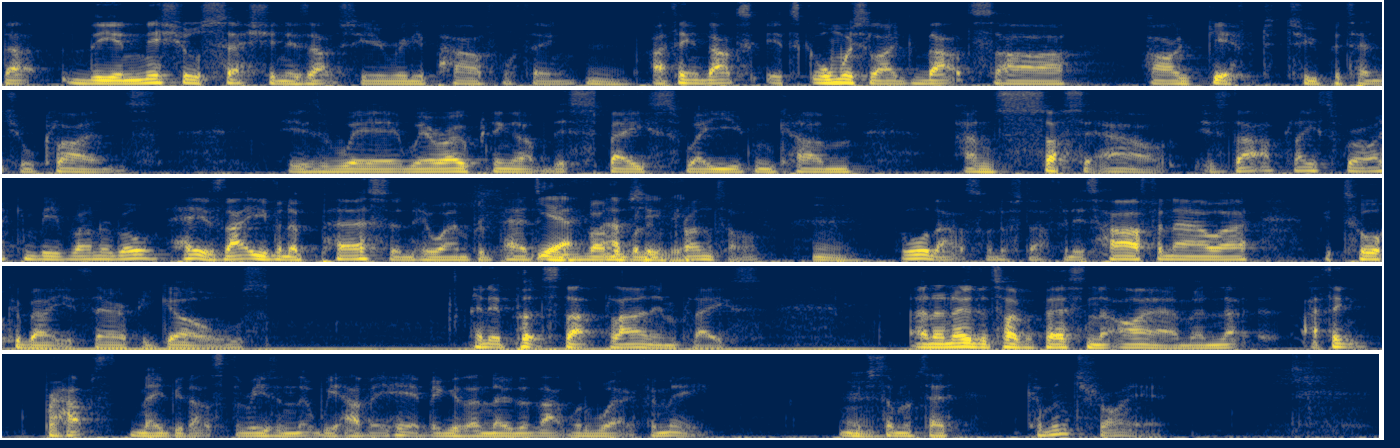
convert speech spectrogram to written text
That the initial session is actually a really powerful thing. Mm. I think that's it's almost like that's our our gift to potential clients is we're we're opening up this space where you can come and suss it out. Is that a place where I can be vulnerable? Hey, is that even a person who I'm prepared to Yeah, be vulnerable absolutely. in front of? Mm. All that sort of stuff. And it's half an hour. We talk about your therapy goals, and it puts that plan in place. And I know the type of person that I am, and that, I think perhaps maybe that's the reason that we have it here because I know that that would work for me. If Mm. someone said, "Come and try it,"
